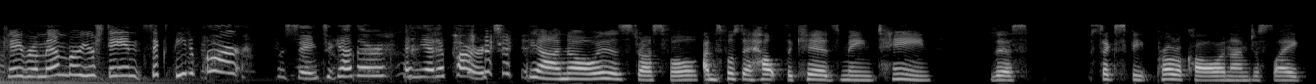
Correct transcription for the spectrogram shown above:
Okay, remember you're staying six feet apart. We're staying together and yet apart. Yeah, no, it is stressful. I'm supposed to help the kids maintain this six feet protocol, and I'm just like,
